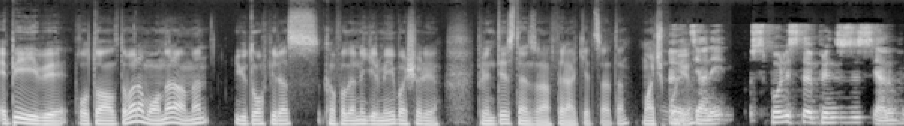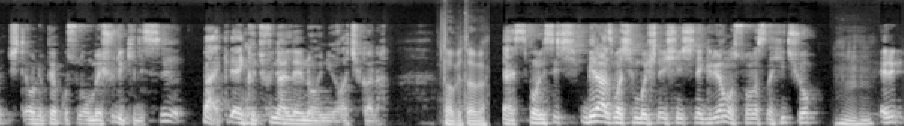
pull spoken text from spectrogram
Epey iyi bir pota altı var ama ona rağmen Yudov biraz kafalarına girmeyi başarıyor. Printez'den sonra felaket zaten. Maç boyu. Evet yani Spolis ve Printezis yani işte Olympiakos'un o meşhur ikilisi belki de en kötü finallerini oynuyor açık ara. Tabii tabii. Yani Spolisic biraz maçın başına işin içine giriyor ama sonrasında hiç yok. Hı hı. Eric.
